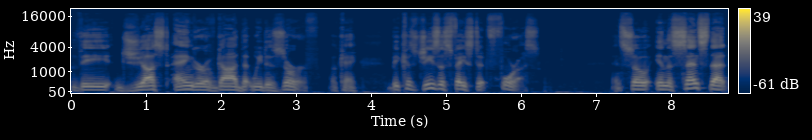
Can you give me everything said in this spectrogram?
the just anger of God that we deserve, okay? Because Jesus faced it for us. And so, in the sense that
